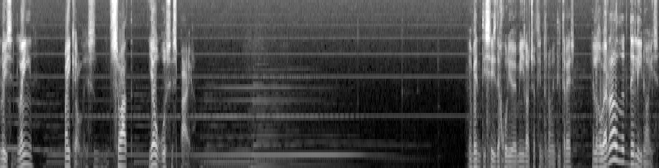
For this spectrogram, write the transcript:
Louis Lane, Michael Swat y August Spire. El 26 de julio de 1893, el gobernador de Illinois,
